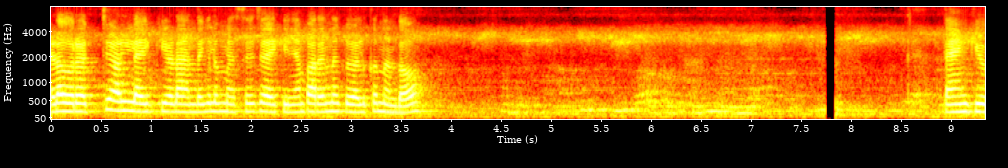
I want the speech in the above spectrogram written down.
എടാ ഒരൊറ്റ ആൾ ലൈക്ക് ചെയ്യടാ. എന്തെങ്കിലും മെസ്സേജ് അയക്കുക ഞാൻ പറയുന്നത് കേൾക്കുന്നുണ്ടോ? താങ്ക് യു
